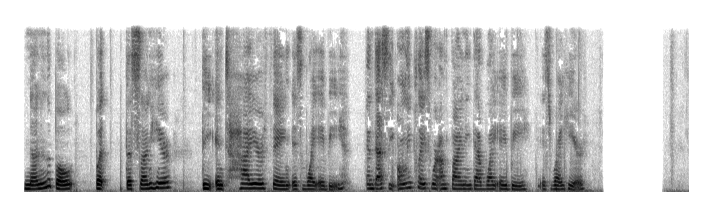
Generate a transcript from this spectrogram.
None in the boat, but the sun here, the entire thing is white AB. And that's the only place where I'm finding that white AB is right here.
